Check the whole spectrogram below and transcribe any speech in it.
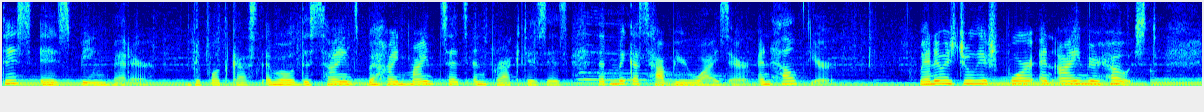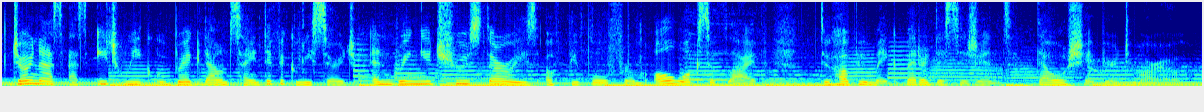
This is Being Better, the podcast about the science behind mindsets and practices that make us happier, wiser, and healthier. My name is Julia Spoor, and I am your host. Join us as each week we break down scientific research and bring you true stories of people from all walks of life to help you make better decisions that will shape your tomorrow.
